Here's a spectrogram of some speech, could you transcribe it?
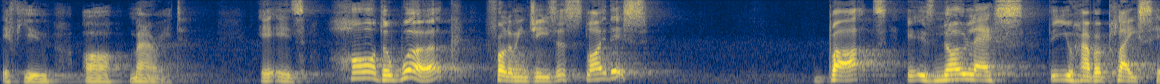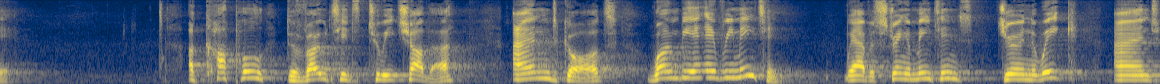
if you are married. It is harder work following Jesus like this, but it is no less that you have a place here. A couple devoted to each other and God won't be at every meeting. We have a string of meetings during the week, and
